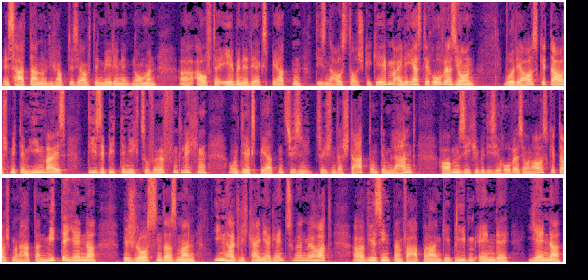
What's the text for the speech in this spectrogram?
Es hat dann, und ich habe das ja auch den Medien entnommen, äh, auf der Ebene der Experten diesen Austausch gegeben. Eine erste Rohversion wurde ausgetauscht mit dem Hinweis, diese bitte nicht zu veröffentlichen. Und die Experten zwischen, zwischen der Stadt und dem Land haben sich über diese Rohversion ausgetauscht. Man hat dann Mitte Jänner beschlossen, dass man inhaltlich keine Ergänzungen mehr hat. Äh, wir sind beim Fahrplan geblieben Ende Jänner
